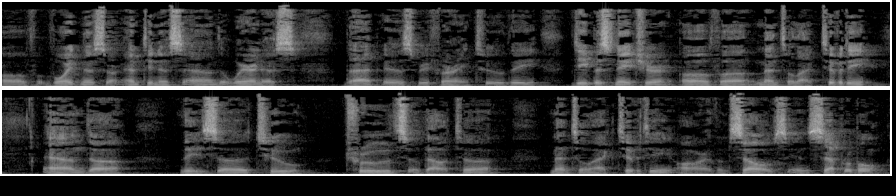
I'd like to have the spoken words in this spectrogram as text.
of voidness or emptiness and awareness, that is referring to the deepest nature of uh, mental activity and uh, these uh, two truths about uh, mental activity are themselves inseparable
